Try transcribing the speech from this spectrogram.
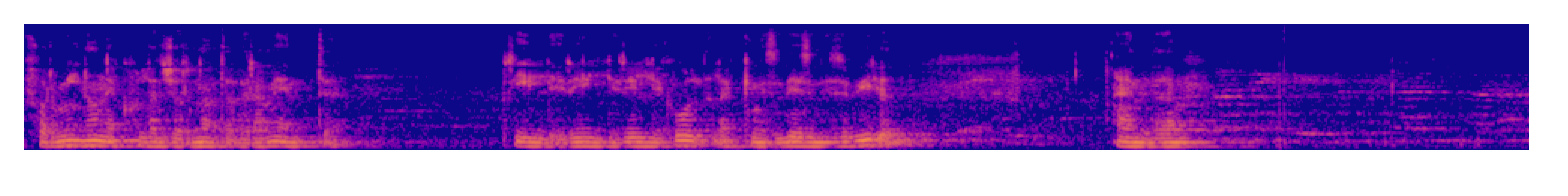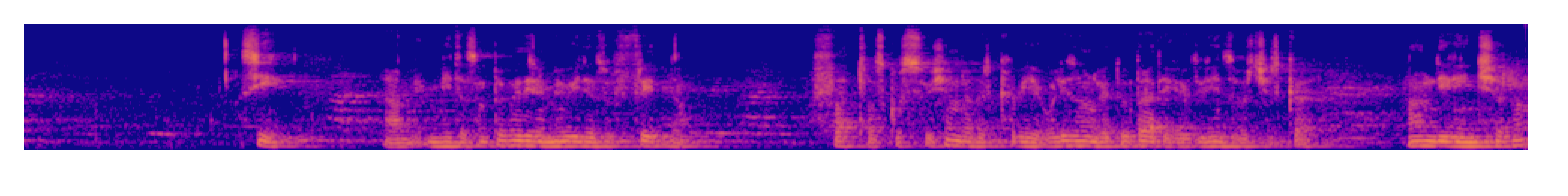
for me non è con la giornata veramente really, really, really cold, like in these days in this period. And um, sì, ah, vi invito sempre a vedere il mio video sul freddo. Ho fatto lo scorso dicembre per capire quali sono le due pratiche che utilizzo per cercare non di vincerlo,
